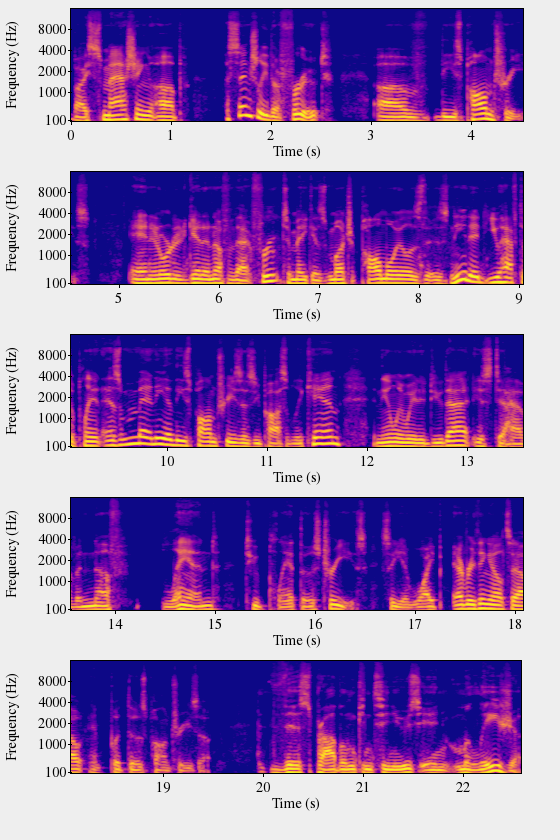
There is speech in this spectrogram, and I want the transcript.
by smashing up essentially the fruit of these palm trees. And in order to get enough of that fruit to make as much palm oil as is needed, you have to plant as many of these palm trees as you possibly can. And the only way to do that is to have enough land to plant those trees. So you wipe everything else out and put those palm trees up. This problem continues in Malaysia.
